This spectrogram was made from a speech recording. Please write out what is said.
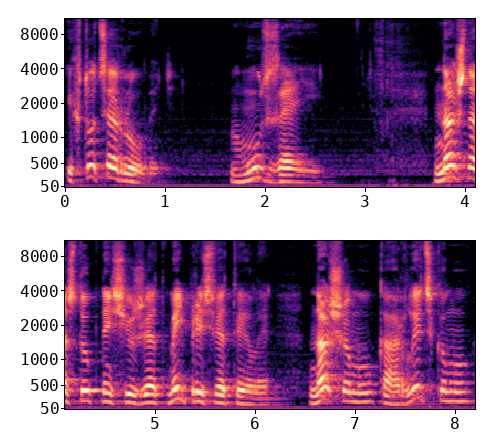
і хто це робить? Музеї. Наш наступний сюжет ми й присвятили нашому Кагарлицькому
